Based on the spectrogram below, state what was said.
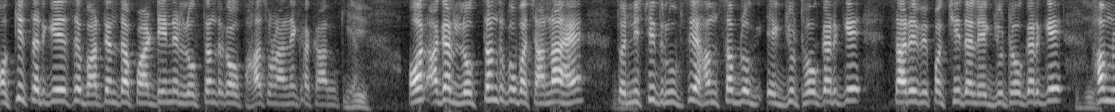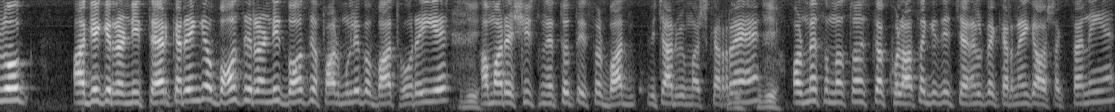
और किस तरीके से भारतीय जनता पार्टी ने लोकतंत्र का उपहास उड़ाने का काम किया। और अगर लोकतंत्र को बचाना है तो निश्चित रूप से हम सब लोग एकजुट होकर के सारे विपक्षी दल एकजुट होकर के हम लोग आगे की रणनीति तैयार करेंगे और बहुत से रणनीति बहुत से फार्मूले पर बात हो रही है। हमारे शीर्ष नेतृत्व इस पर बात विचार विमर्श कर रहे हैं और मैं समझता हूँ इसका खुलासा किसी चैनल पे करने की आवश्यकता नहीं है।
